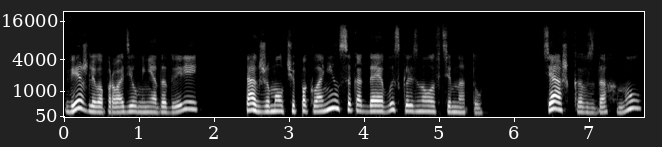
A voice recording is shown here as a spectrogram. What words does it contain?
вежливо проводил меня до дверей, также молча поклонился, когда я выскользнула в темноту. Тяжко вздохнул,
